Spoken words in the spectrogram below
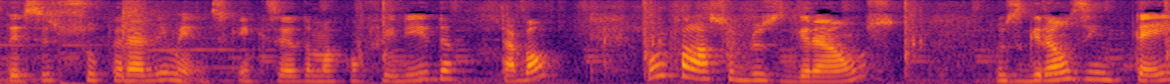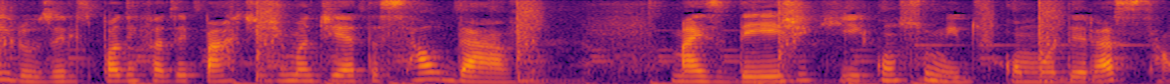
desses super alimentos. Quem quiser dar uma conferida, tá bom? Vamos falar sobre os grãos. Os grãos inteiros, eles podem fazer parte de uma dieta saudável, mas desde que consumidos com moderação.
